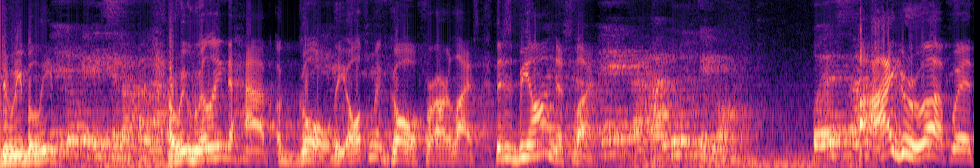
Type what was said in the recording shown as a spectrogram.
Do we believe it? lo que dice la palabra. Are we willing to have a goal, the ultimate goal for our lives that is beyond this life? I grew up with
